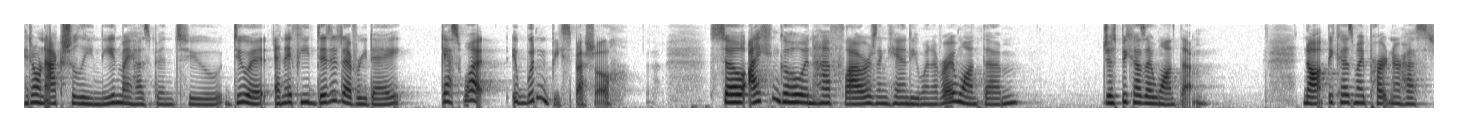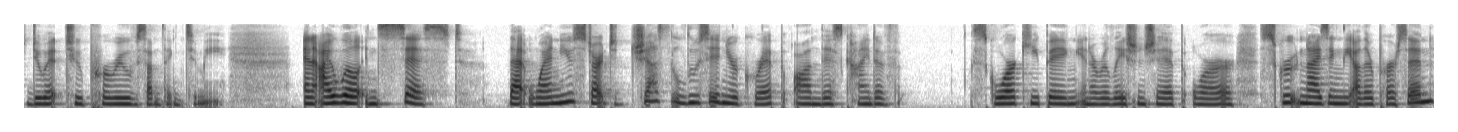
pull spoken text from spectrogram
I don't actually need my husband to do it. And if he did it every day, guess what? It wouldn't be special. So I can go and have flowers and candy whenever I want them, just because I want them, not because my partner has to do it to prove something to me. And I will insist that when you start to just loosen your grip on this kind of scorekeeping in a relationship or scrutinizing the other person,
